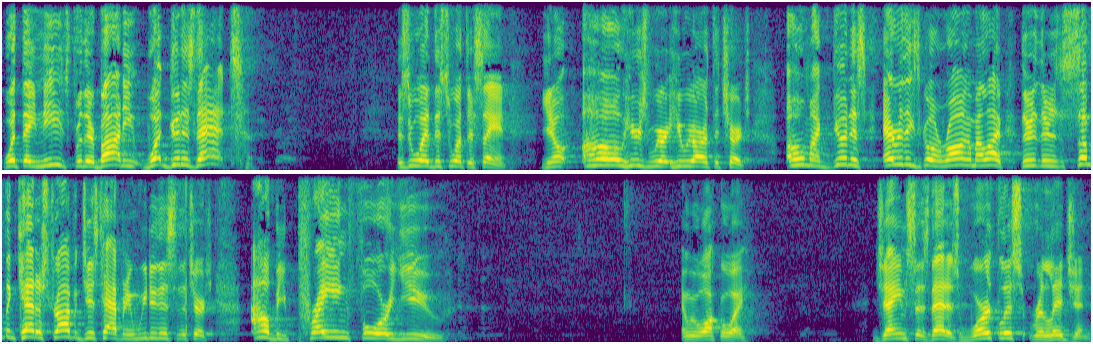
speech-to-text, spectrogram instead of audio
what they need for their body, what good is that? This is what, this is what they're saying. You know, oh, here's where here we are at the church. Oh my goodness, everything's going wrong in my life. There, there's something catastrophic just happening. We do this in the church. I'll be praying for you. And we walk away. James says that is worthless religion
